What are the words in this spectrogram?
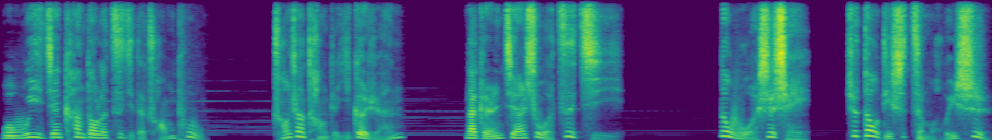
我无意间看到了自己的床铺。床上躺着一个人，那个人竟然是我自己。那我是谁？这到底是怎么回事？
